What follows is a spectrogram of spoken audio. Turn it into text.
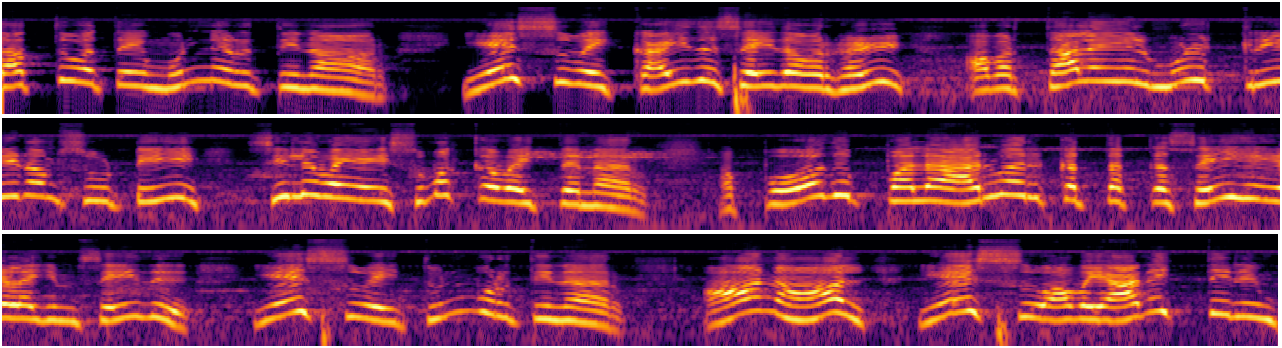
தத்துவத்தை முன்னிறுத்தினார். இயேசுவை கைது செய்தவர்கள் அவர் தலையில் முள் கிரீடம் சூட்டி சிலுவையை சுமக்க வைத்தனர். அப்போது பல அருவறுக்கத்தக்க செய்கைகளையும் செய்து இயேசுவை துன்புறுத்தினர். ஆனால் இயேசு அவை அனைத்திலும்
